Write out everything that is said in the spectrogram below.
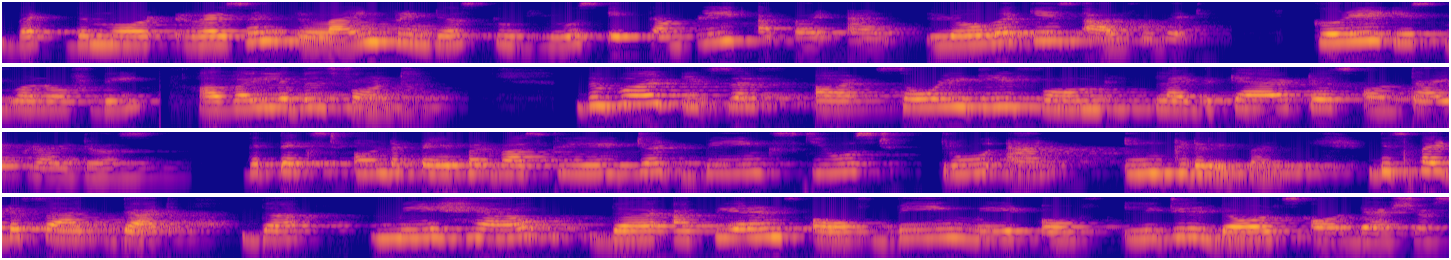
But the more recent line printers could use a complete upper and lowercase alphabet. Courier is one of the available font. The word itself are solidly formed like the characters on typewriters. The text on the paper was created being squeezed through an inked ribbon, despite the fact that the may have the appearance of being made of little dots or dashes.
